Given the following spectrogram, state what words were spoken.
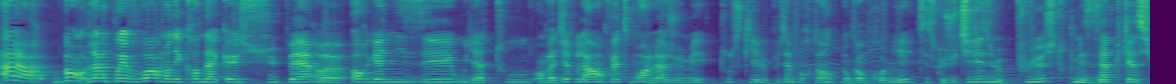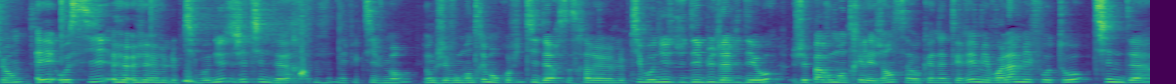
Alors, bon, là vous pouvez voir mon écran d'accueil super euh, organisé où il y a tout. On va dire là, en fait, moi là, je mets tout ce qui est le plus important. Donc en premier, c'est ce que j'utilise le plus, toutes mes applications. Et aussi, euh, le petit bonus, j'ai Tinder, effectivement. Donc je vais vous montrer mon profil Tinder, ce sera le, petit bonus du début de la vidéo. Je vais pas vous montrer les gens, ça a aucun intérêt. Mais voilà mes photos Tinder.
